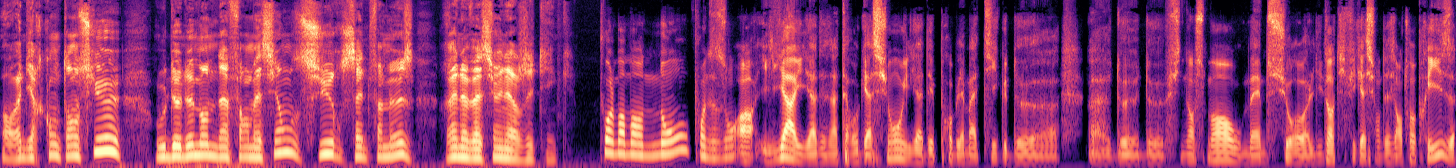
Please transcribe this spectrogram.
on va dire contentieux, ou de demandes d'informations sur cette fameuse rénovation énergétique? Pour le moment, non. Pour une raison, alors, il y a, il y a des interrogations, il y a des problématiques de, euh, de financement ou même sur euh, l'identification des entreprises.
